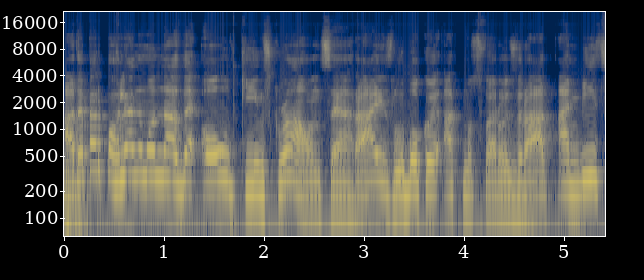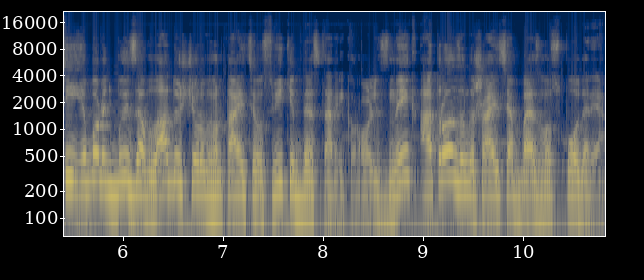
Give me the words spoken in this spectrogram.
А тепер поглянемо на The Old King's Crown. Це гра із глибокою атмосферою зрад, амбіцій і боротьби за владу, що розгортається у світі, де старий король зник, а трон залишається без господаря.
